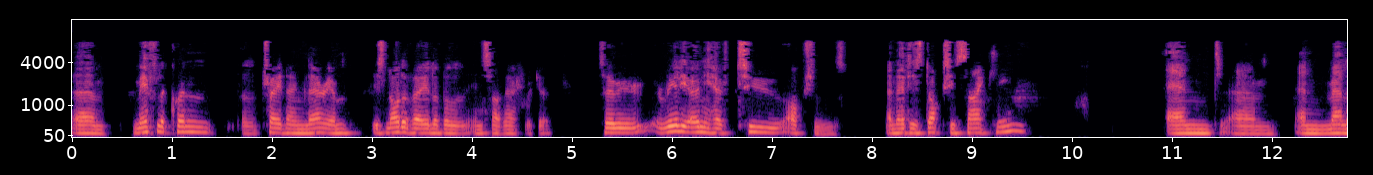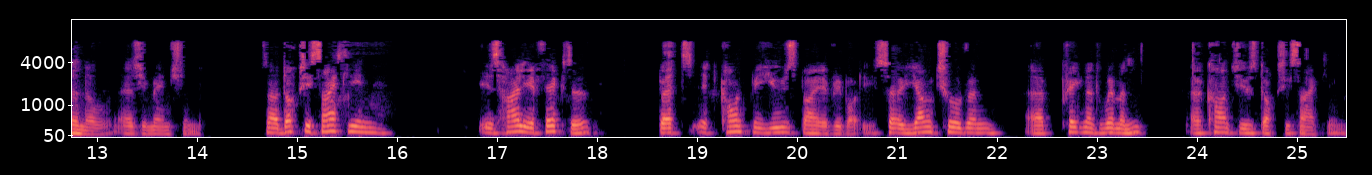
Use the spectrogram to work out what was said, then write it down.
um, mefloquine, the trade name Lariam, is not available in South Africa. So we really only have two options, and that is doxycycline and um, and Malanil, as you mentioned. So doxycycline is highly effective, but it can't be used by everybody. So young children, uh, pregnant women uh, can't use doxycycline,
